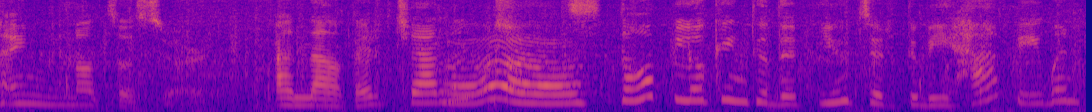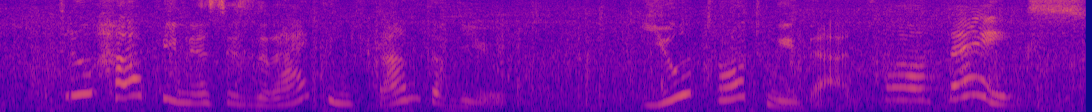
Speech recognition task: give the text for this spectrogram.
I'm not so sure. Another challenge? Oh. Stop looking to the future to be happy when true happiness is right in front of you. You taught me that. Well, thanks.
